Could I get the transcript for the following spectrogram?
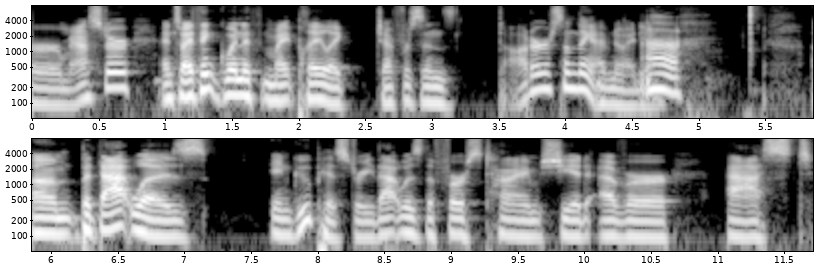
her master. And so I think Gwyneth might play like Jefferson's daughter or something. I have no idea. Ugh. Um, but that was in Goop history. That was the first time she had ever asked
